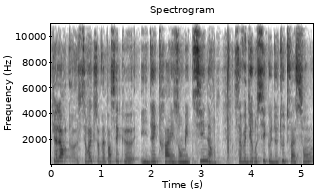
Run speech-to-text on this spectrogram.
Puis alors, c'est vrai que ça fait penser que idée, trahison, médecine, ça veut dire aussi que de toute façon,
